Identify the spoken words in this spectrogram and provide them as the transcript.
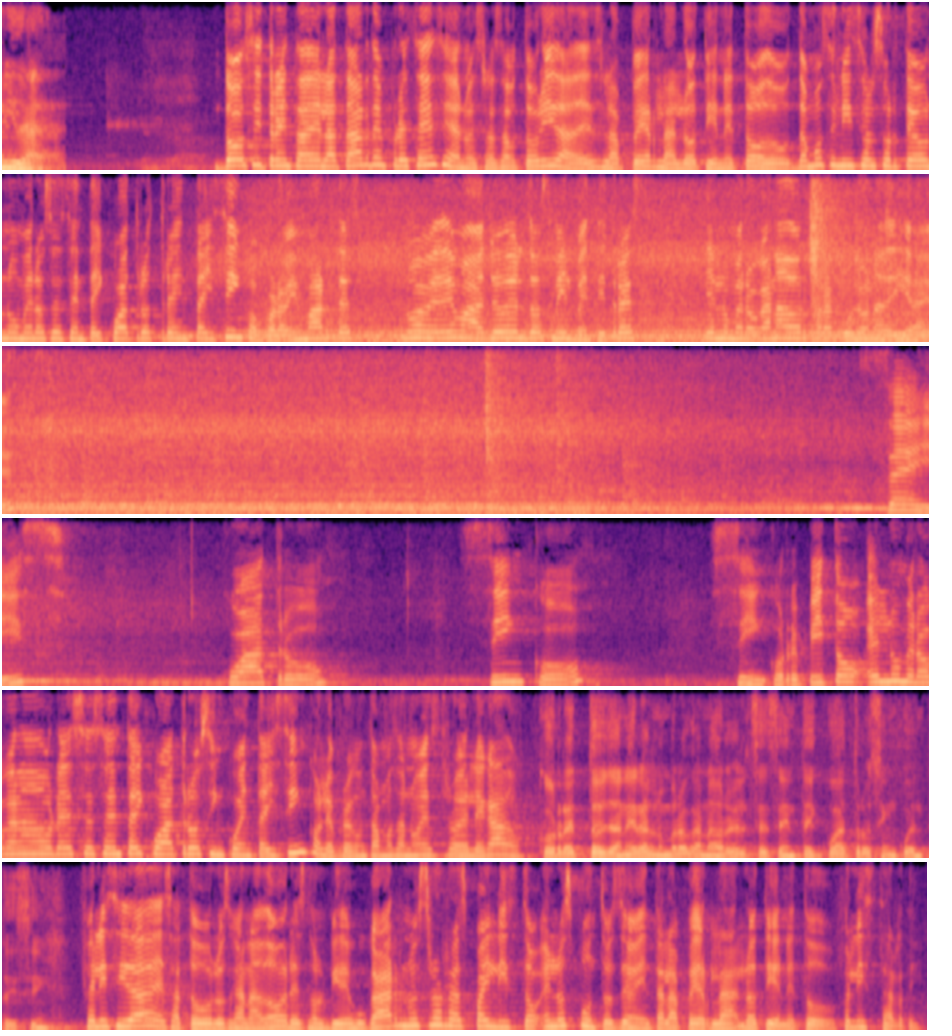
modalidad. 2 y 30 de la tarde, en presencia de nuestras autoridades, La Perla lo tiene todo. Damos inicio al sorteo número 6435 para hoy martes 9 de mayo del 2023. Y el número ganador para Culona Día es... Seis, cuatro, cinco, cinco. Repito, el número ganador es 6455. Le preguntamos a nuestro delegado. Correcto, Yanira, el número ganador es el 6455. Felicidades a todos los ganadores. No olvide jugar nuestro raspa y listo en los puntos de venta La Perla. Lo tiene todo. Feliz tarde.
